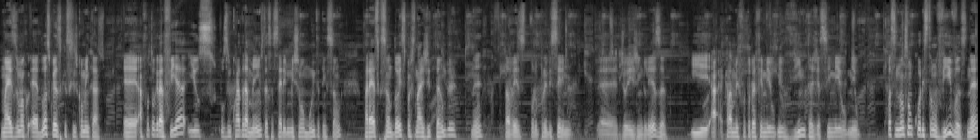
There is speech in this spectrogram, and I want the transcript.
Mas uma, é, duas coisas que eu esqueci de comentar. É, a fotografia e os, os enquadramentos dessa série me chamam muita atenção. Parece que são dois personagens de Tumblr. né? Talvez por, por eles serem é, de origem inglesa. E a- aquela meio fotografia meio, meio vintage, assim, meio, meio. Tipo assim, não são cores tão vivas, né?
